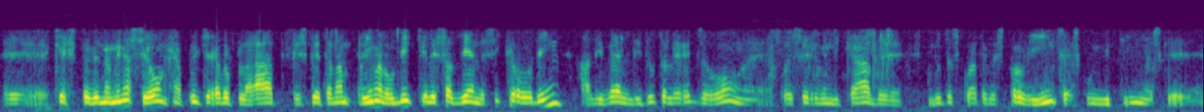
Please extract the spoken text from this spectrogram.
eh, questa denominazione ha più che raddoppiato rispetto all'anno prima, vuol dire che le aziende si crodin a livello di tutte le regioni, eh, può essere rivendicate in tutte le squadre delle province, alcuni vitigni che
